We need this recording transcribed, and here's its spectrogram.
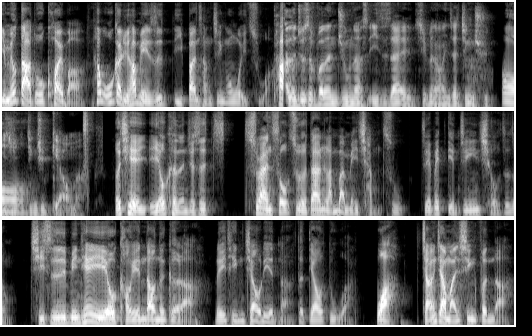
也没有打多快吧？他我感觉他们也是以半场进攻为主啊，怕的就是 Valanciunas 一直在基本上一直在进去哦进去屌嘛。而且也有可能就是虽然守住了，但篮板没抢住，直接被点进一球这种。其实明天也有考验到那个啦，雷霆教练呐的调度啊，哇，讲一讲蛮兴奋的、啊，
